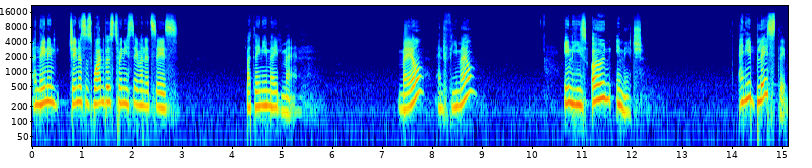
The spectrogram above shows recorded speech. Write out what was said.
And then in Genesis 1, verse 27, it says, But then he made man male and female, in his own image. And he blessed them.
